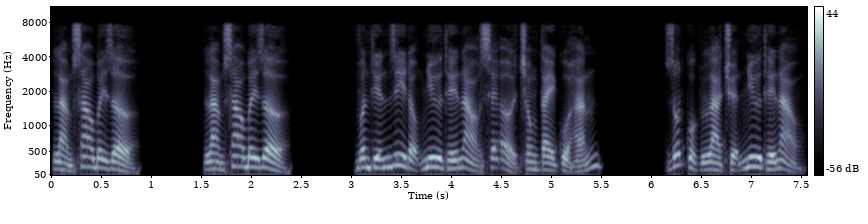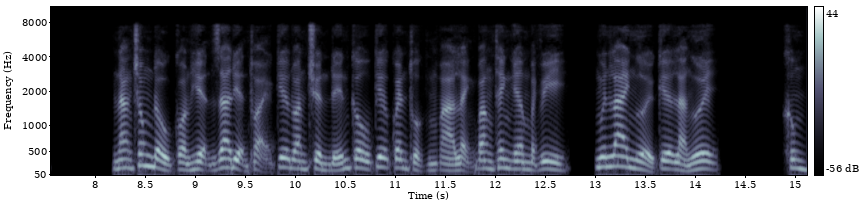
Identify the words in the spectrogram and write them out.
làm sao bây giờ? Làm sao bây giờ? Vân Thiến di động như thế nào sẽ ở trong tay của hắn? Rốt cuộc là chuyện như thế nào? Nàng trong đầu còn hiện ra điện thoại kia đoan truyền đến câu kia quen thuộc mà lạnh băng thanh âm bạch vi, nguyên lai like người kia là ngươi. Không,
